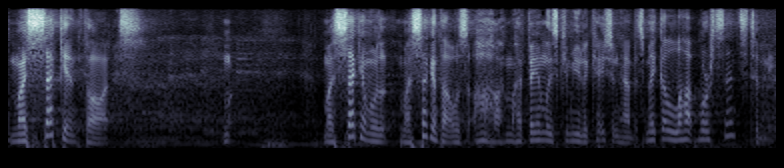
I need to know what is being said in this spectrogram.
My second thought, my, second was, my second thought was, oh, my family's communication habits make a lot more sense to me.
